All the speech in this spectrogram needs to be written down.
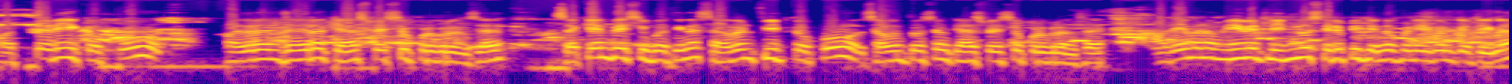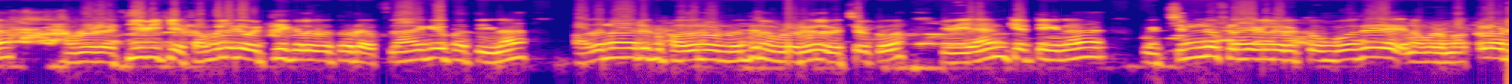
பத்தடி கப்பும் பதினஞ்சாயிரம் கேஷ் ப்ரைஸும் கொடுக்குறோங்க சார் செகண்ட் ப்ரைஸ் பார்த்தீங்கன்னா செவன் ஃபீட் கப்பும் செவன் தௌசண்ட் கேஷ் ப்ரைஸும் கொடுக்குறோங்க சார் அதே மாதிரி நம்ம ஈவெண்ட்ல இன்னும் சிறப்பிக்கு என்ன பண்ணியிருக்கோம்னு கேட்டிங்கன்னா நம்மளோட டிவிக்கு தமிழக வெற்றி கழகத்தோட ஃபிளாகே பார்த்தீங்கன்னா பதினாறுக்கு பதினொன்று வந்து நம்மளோட இதில் வச்சிருக்கோம். இது ஏன்னு கேட்டிங்கன்னா ஒரு சின்ன ஃபிளாகில் இருக்கும்போது நம்மளோட மக்களோட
